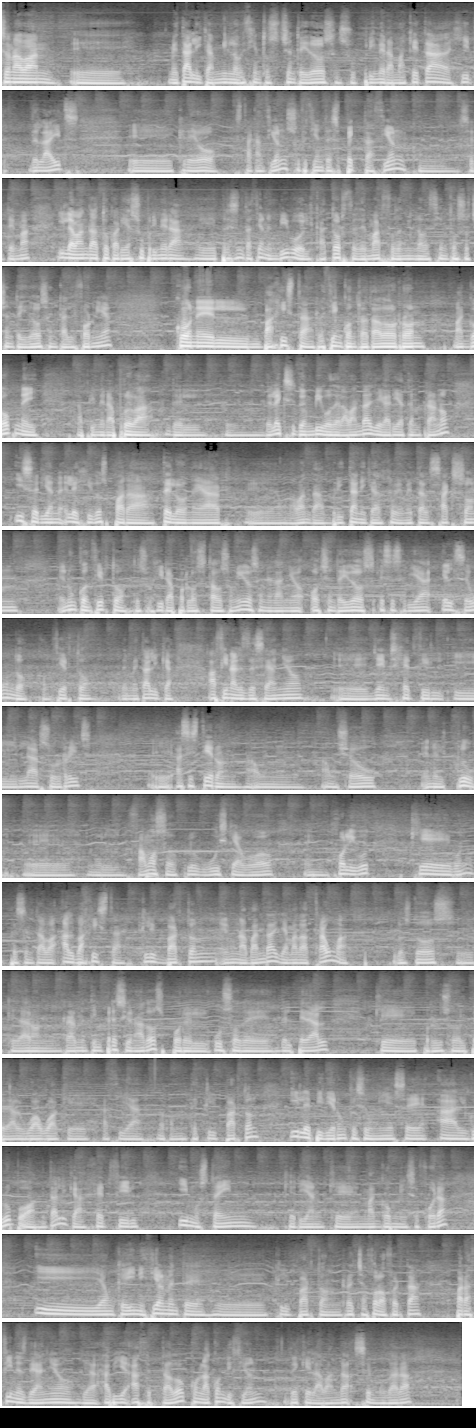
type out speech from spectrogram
Sonaban eh, Metallica en 1982 en su primera maqueta, Hit the Lights. Eh, creó esta canción, suficiente expectación con ese tema, y la banda tocaría su primera eh, presentación en vivo el 14 de marzo de 1982 en California con el bajista recién contratado Ron McGovney. La primera prueba del, del, éxito en vivo de la banda llegaría temprano y serían elegidos para telonear a una banda británica de heavy metal Saxon en un concierto de su gira por los Estados Unidos en el año 82. Ese sería el segundo concierto de Metallica. A finales de ese año, eh, James Hetfield y Lars Ulrich eh, asistieron a un, show en el club, eh, en el famoso club Whiskey a Go en Hollywood, que bueno, presentaba al bajista Cliff Barton en una banda llamada Trauma. Los dos quedaron realmente impresionados por el uso del pedal que por el uso del pedal guagua que hacía normalmente Cliff Barton y le pidieron que se uniese al grupo, a Metallica. Hetfield y Mustaine querían que McGovney se fuera y aunque inicialmente eh, Cliff Barton rechazó la oferta, para fines de año ya había aceptado con la condición de que la banda se mudara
